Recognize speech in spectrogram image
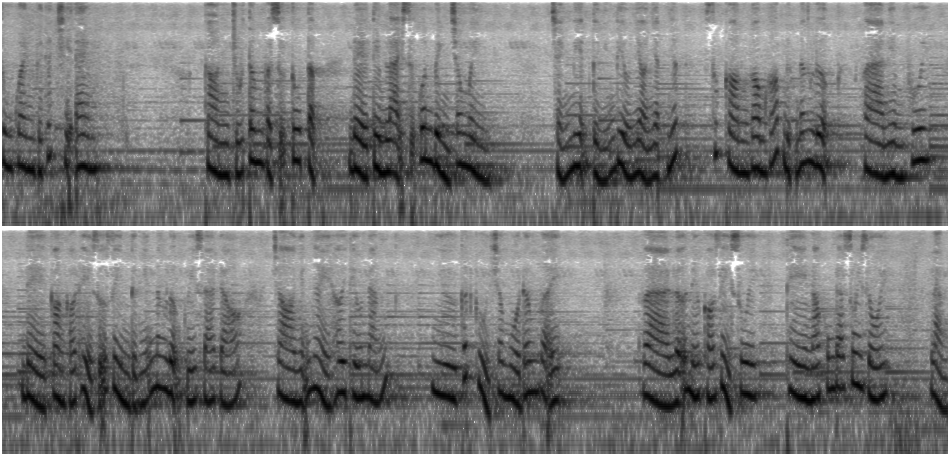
xung quanh với các chị em. Còn chú tâm vào sự tu tập để tìm lại sự quân bình cho mình, tránh niệm từ những điều nhỏ nhặt nhất giúp con gom góp được năng lượng và niềm vui để còn có thể giữ gìn được những năng lượng quý giá đó cho những ngày hơi thiếu nắng, như cất củi trong mùa đông vậy. Và lỡ nếu có gì xui, thì nó cũng đã xui rồi. Làm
